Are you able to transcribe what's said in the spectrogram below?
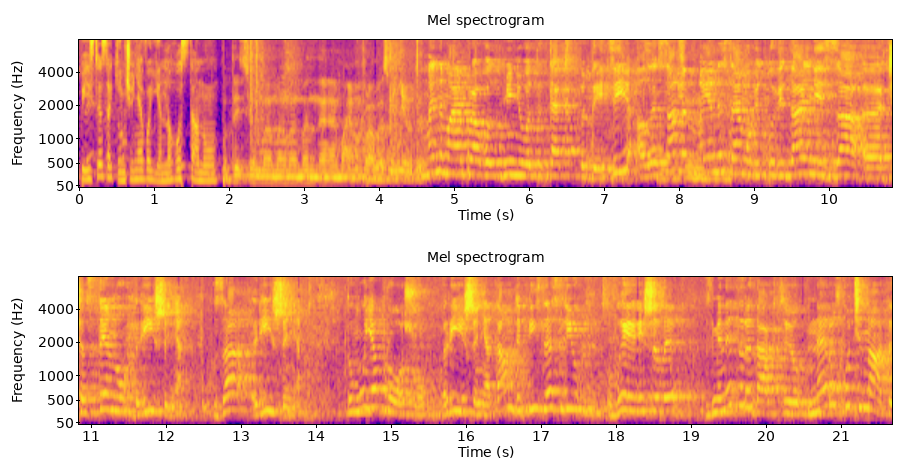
після закінчення воєнного стану. Петицію ми, ми, ми, ми не маємо права змінювати. Ми не маємо права змінювати текст петиції, але саме ми несемо відповідальність за е, частину рішення. За рішення. Тому я прошу рішення там, де після слів вирішили змінити редакцію, не розпочинати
